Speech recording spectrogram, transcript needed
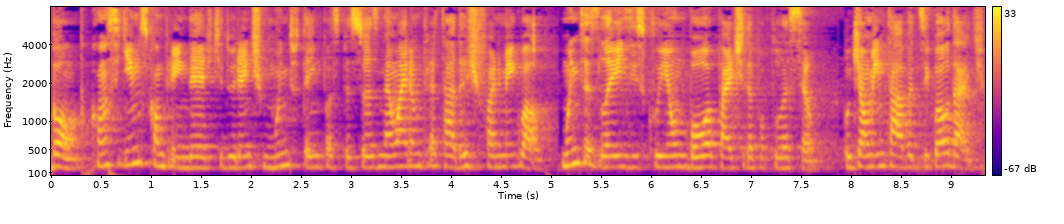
Bom, conseguimos compreender que durante muito tempo as pessoas não eram tratadas de forma igual. Muitas leis excluíam boa parte da população o que aumentava a desigualdade.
